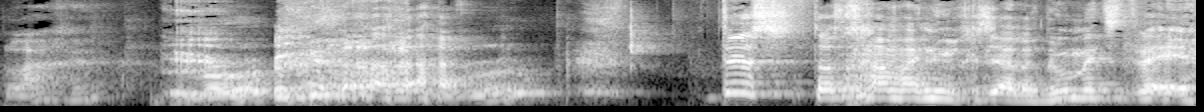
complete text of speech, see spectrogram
Lager? Dus, dat gaan wij nu gezellig doen met z'n tweeën.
